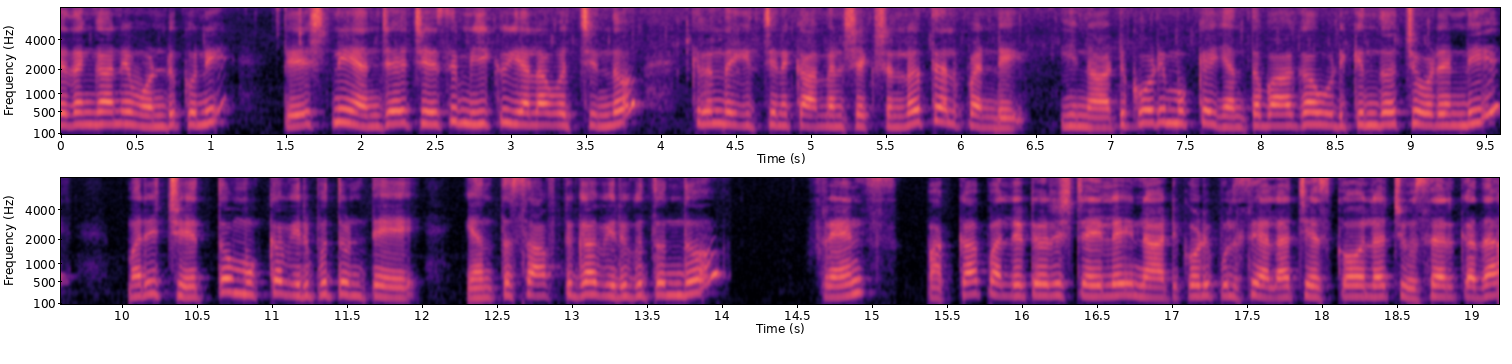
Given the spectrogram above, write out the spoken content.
విధంగానే వండుకుని టేస్ట్ని ఎంజాయ్ చేసి మీకు ఎలా వచ్చిందో క్రింద ఇచ్చిన కామెంట్ సెక్షన్లో తెలపండి. ఈ నాటుకోడి ముక్క ఎంత బాగా ఉడికిందో చూడండి. మరి చేత్తో ముక్క విరుపుతుంటే ఎంత సాఫ్ట్గా విరుగుతుందో. ఫ్రెండ్స్ పక్కా పల్లెటూరి స్టైల్లో ఈ నాటుకోడి పులుసు ఎలా చేసుకోవాలో చూశారు కదా.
